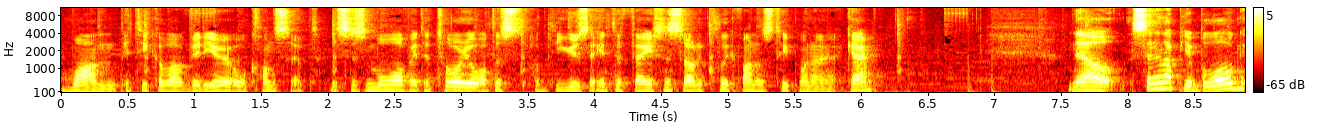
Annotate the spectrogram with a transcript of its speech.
one particular video or concept. This is more of a tutorial of, this, of the user interface inside of ClickFunnels 2.0, okay? Now, setting up your blog,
